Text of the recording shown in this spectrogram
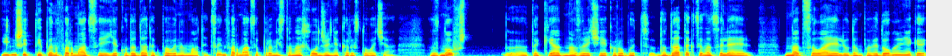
Інший тип інформації, яку додаток повинен мати, це інформація про місценаходження користувача. Знов таки одна з речей, яку робить додаток, це надсилає надсилає людям повідомлення, які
